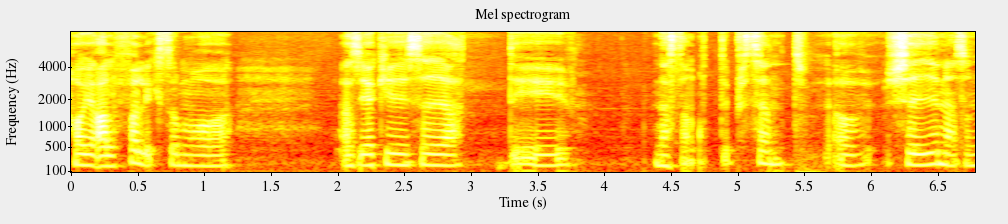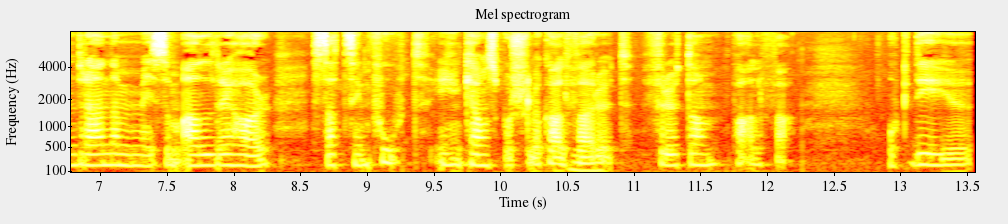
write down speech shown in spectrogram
har ju alfa liksom och alltså jag kan ju säga att det är nästan 80% av tjejerna som tränar med mig som aldrig har satt sin fot i en kampsportslokal förut, förutom på alfa. Och det är ju,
